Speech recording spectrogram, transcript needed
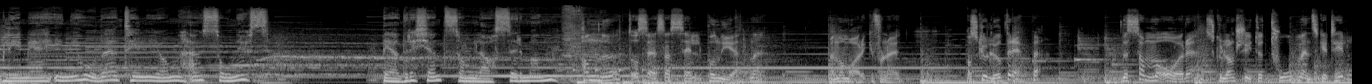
Bli med inn i hodet til John Ausonius. Bedre kjent som Lasermannen. Han nøt å se seg selv på nyhetene, men han var ikke fornøyd. Han skulle jo drepe. Det samme året skulle han skyte to mennesker til,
